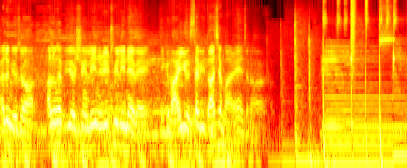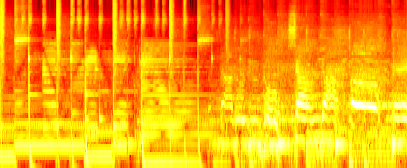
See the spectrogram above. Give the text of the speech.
အဲ့လိုမျိုးဆိုတော့အလုံးပဲပြေပရှင်လေး military လေးနဲ့ပဲဒီကဘာကြီးကိုဆက်ပြီးသွားချင်ပါတယ်ကျွန်တော် 那路如果想啊， တဲ့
